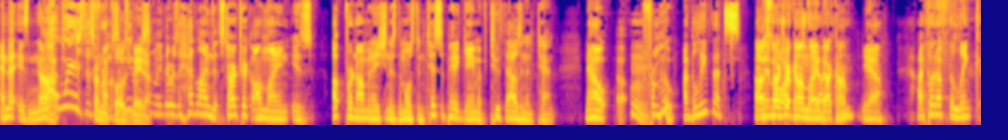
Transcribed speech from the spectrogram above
And that is not Well, where is this from, from? the closed so we beta. recently there was a headline that Star Trek Online is up for nomination as the most anticipated game of 2010. Now, uh, from who? I believe that's uh, StarTrekOnline.com. Yeah. I put up the link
